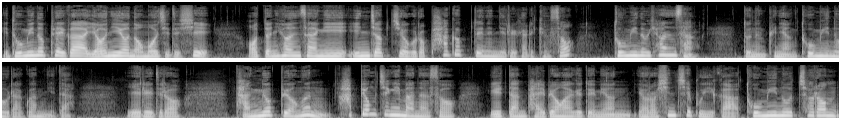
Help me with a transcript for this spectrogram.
이 도미노패가 연이어 넘어지듯이 어떤 현상이 인접지역으로 파급되는 일을 가리켜서 도미노 현상 또는 그냥 도미노라고 합니다. 예를 들어 당뇨병은 합병증이 많아서 일단 발병하게 되면 여러 신체 부위가 도미노처럼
